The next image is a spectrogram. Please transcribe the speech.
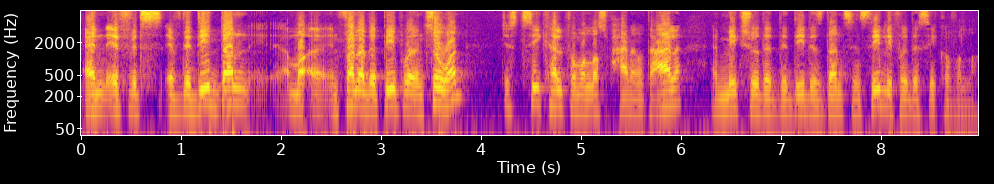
And if, it's, if the deed done uh, uh, in front of the people and so on, just seek help from Allah subhanahu wa ta'ala and make sure that the deed is done sincerely for the sake of Allah.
